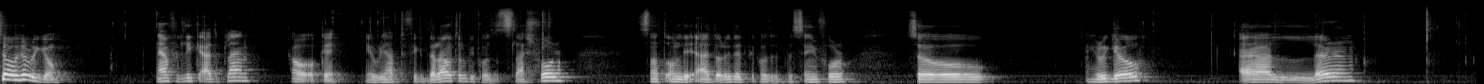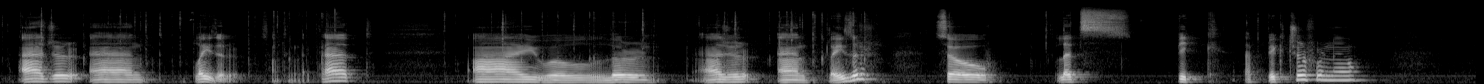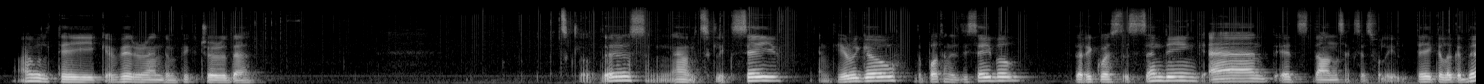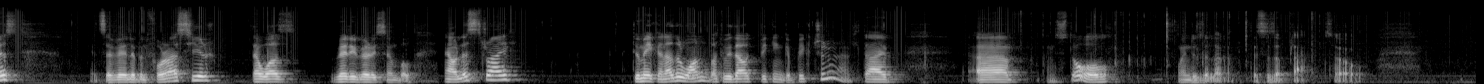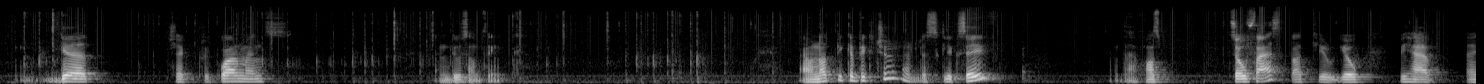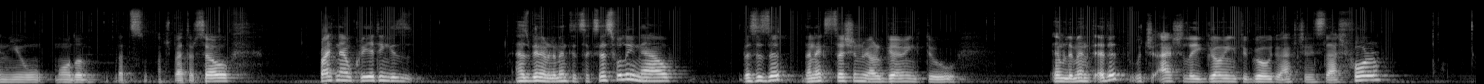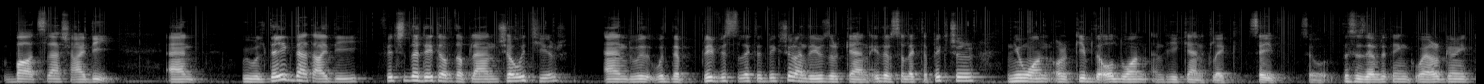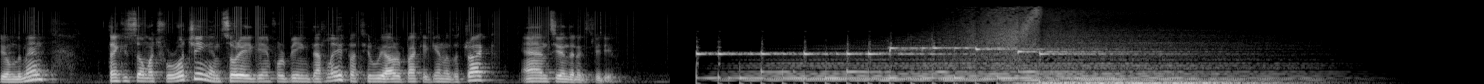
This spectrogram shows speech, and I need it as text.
So here we go. Now if we click add plan, oh okay, here we have to fix the router because it's slash 4. It's not only add or edit because it's the same for. So here we go. I'll learn Azure and Blazor, something like that. I will learn Azure and Blazor. So let's pick a picture for now. I will take a very random picture that let's close this and now let's click save and here we go. The button is disabled the request is sending and it's done successfully. Take a look at this. It's available for us here. That was very very simple. Now let's try to make another one but without picking a picture. I'll type uh, install Windows 11 this is a plan. So get check requirements and do something. I will not pick a picture, I'll just click save. That was so fast, but here we go. We have a new model that's much better. So right now creating is has been implemented successfully. Now this is it. The next session we are going to implement edit, which actually going to go to actually slash four but slash ID. And we will take that ID, fetch the data of the plan, show it here, and with, with, the previous selected picture, and the user can either select a picture, new one, or keep the old one, and he can click save. So this is everything we are going to implement. Thank you so much for watching, and sorry again for being that late, but here we are back again on the track, and see you in the next video.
